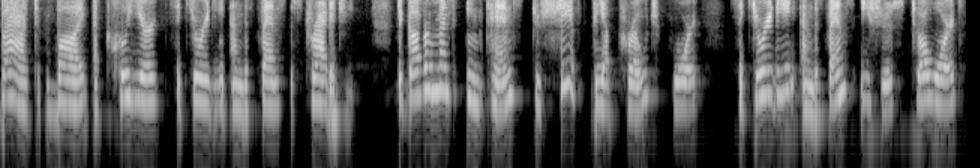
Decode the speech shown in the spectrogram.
backed by a clear security and defense strategy. The government intends to shift the approach for security and defense issues towards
